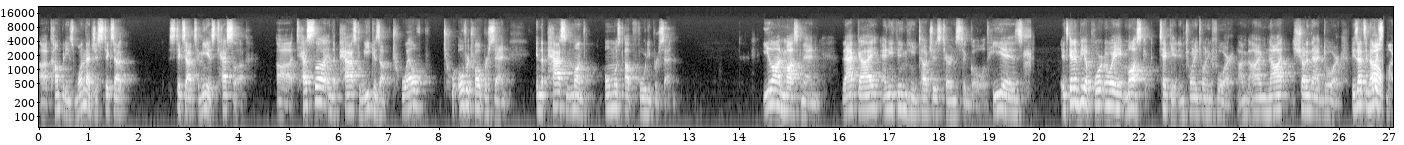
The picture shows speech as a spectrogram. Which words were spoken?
uh, companies. One that just sticks out sticks out to me is Tesla. Uh, Tesla in the past week is up 12 tw- over 12%. In the past month, almost up 40%. Elon Musk, man, that guy, anything he touches turns to gold. He is. It's going to be a Portnoy Musk ticket in 2024. I'm I'm not shutting that door because that's another. Oh my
